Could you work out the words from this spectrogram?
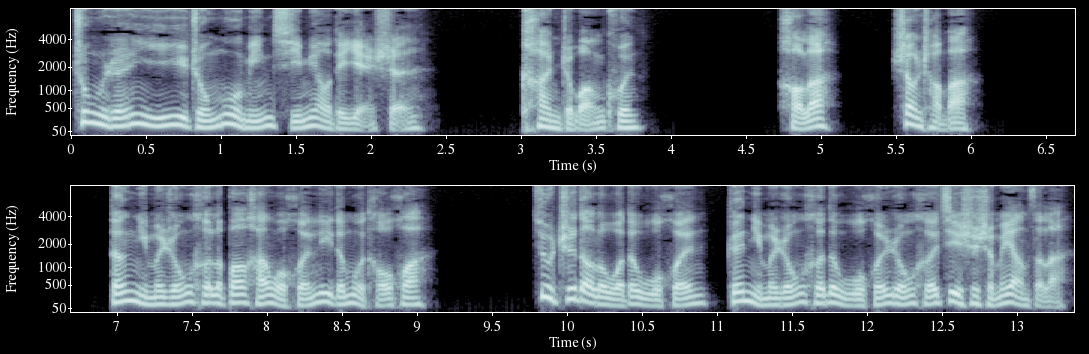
众人以一种莫名其妙的眼神看着王坤。好了，上场吧。等你们融合了包含我魂力的木头花，就知道了我的武魂跟你们融合的武魂融合技是什么样子了。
